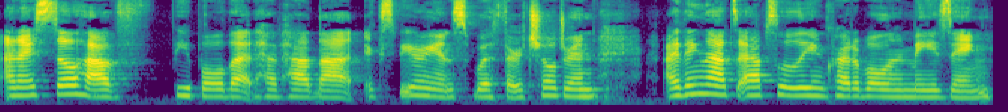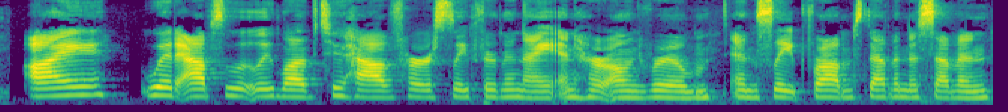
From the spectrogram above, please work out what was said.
And I still have people that have had that experience with their children. I think that's absolutely incredible and amazing. I would absolutely love to have her sleep through the night in her own room and sleep from 7 to 7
